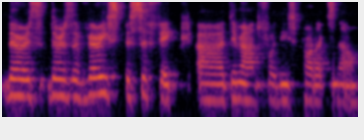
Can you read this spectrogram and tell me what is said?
there is, there's a very specific uh, demand for these products now.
